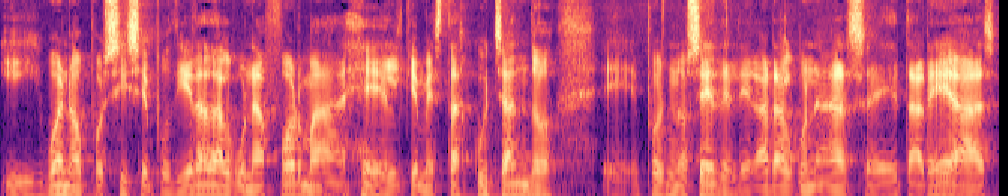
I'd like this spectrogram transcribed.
y bueno, pues si se pudiera de alguna forma el que me está escuchando, eh, pues no sé, delegar algunas eh, tareas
